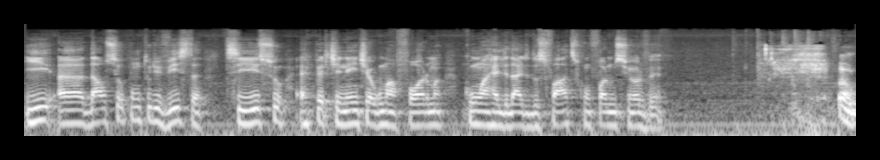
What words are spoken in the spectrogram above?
e uh, dar o seu ponto de vista, se isso é pertinente de alguma forma com a realidade dos fatos, conforme o senhor vê. Bom,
